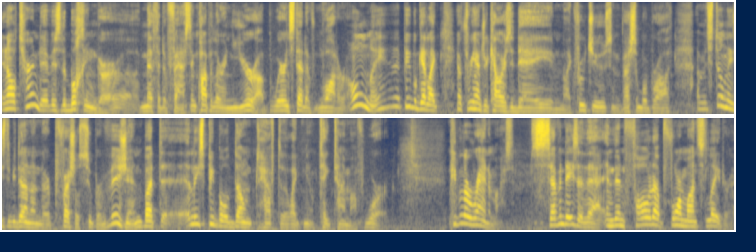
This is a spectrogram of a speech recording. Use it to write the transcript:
An alternative is the Buchinger uh, method of fasting, popular in Europe, where instead of water only, uh, people get like you know, 300 calories a day, and like fruit juice and vegetable broth. I mean, it still needs to be done under professional supervision, but uh, at least people don't have to like, you know, take time off work. People are randomized seven days of that, and then followed up four months later.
